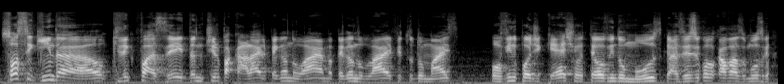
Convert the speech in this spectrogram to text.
só seguindo a- o que tem que fazer, e dando tiro pra caralho, pegando arma, pegando live e tudo mais. Ouvindo podcast ou até ouvindo música. Às vezes eu colocava as músicas,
